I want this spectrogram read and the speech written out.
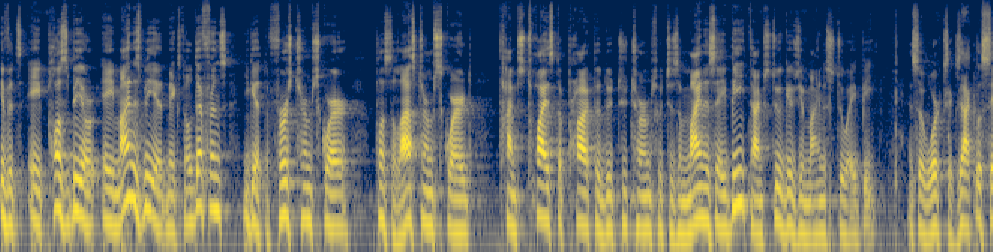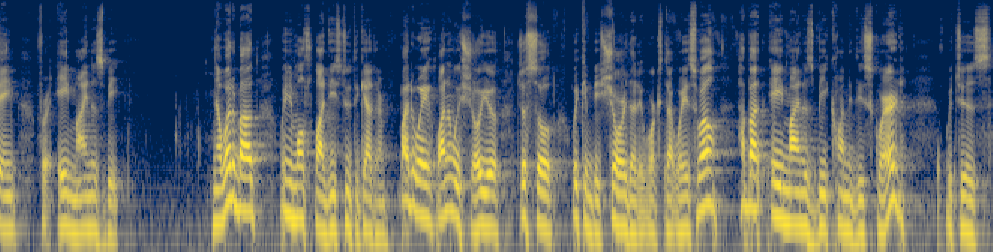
If it's a plus b or a minus b, it makes no difference. You get the first term squared plus the last term squared times twice the product of the two terms, which is a minus ab times 2 gives you minus 2ab. And so it works exactly the same for a minus b. Now what about when you multiply these two together? By the way, why don't we show you, just so we can be sure that it works that way as well. How about a minus b quantity squared, which is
